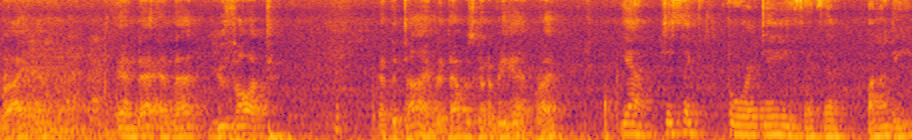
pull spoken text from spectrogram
right? And, and that and that you thought at the time that that was going to be it, right? Yeah, just like four days as a body.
